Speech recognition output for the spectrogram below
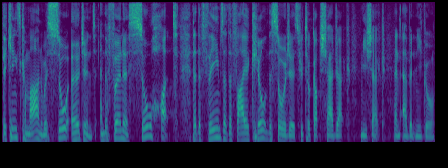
The king's command was so urgent and the furnace so hot that the flames of the fire killed the soldiers who took up Shadrach, Meshach, and Abednego.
